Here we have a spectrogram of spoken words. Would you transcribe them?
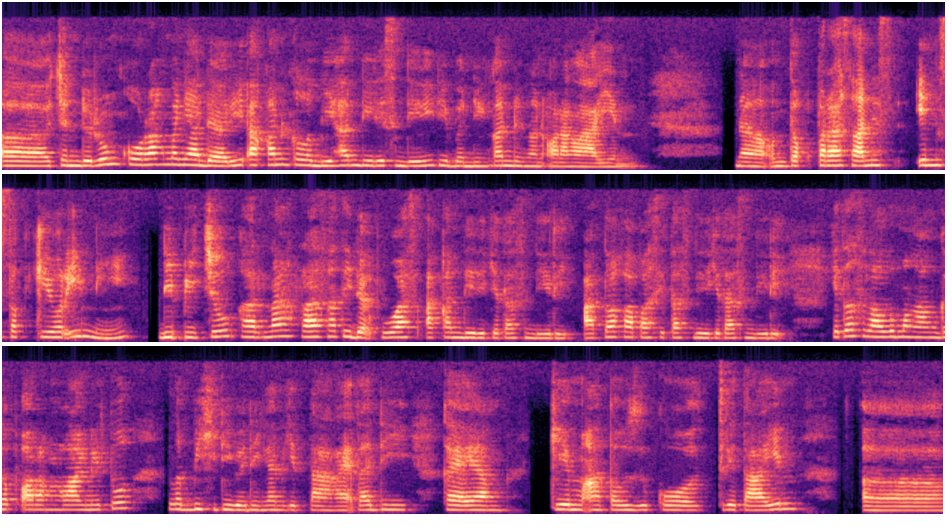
uh, cenderung kurang menyadari akan kelebihan diri sendiri dibandingkan dengan orang lain. Nah, untuk perasaan insecure ini dipicu karena rasa tidak puas akan diri kita sendiri atau kapasitas diri kita sendiri. Kita selalu menganggap orang lain itu lebih dibandingkan kita. Kayak tadi, kayak yang Kim atau Zuko ceritain uh,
